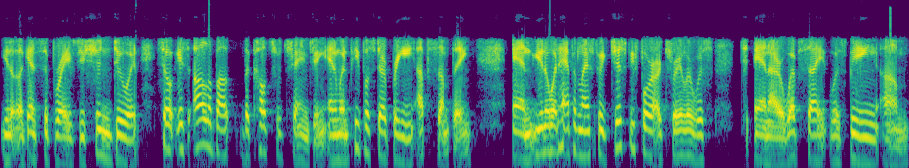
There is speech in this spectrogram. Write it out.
you know, against the Braves, you shouldn't do it. So it's all about the culture changing, and when people start bringing up something, and you know what happened last week, just before our trailer was and our website was being um,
